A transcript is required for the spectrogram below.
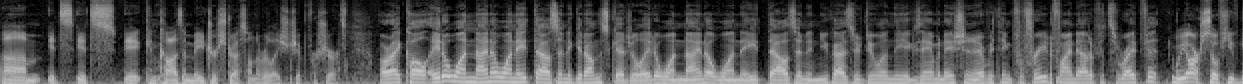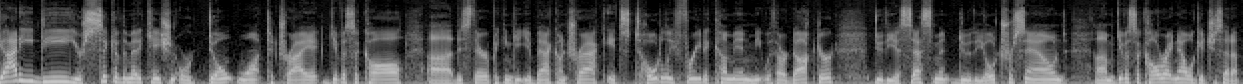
Um, it's it's it can cause a major stress on the relationship for sure. All right, call 801 901 8000 to get on the schedule. 801 901 8000. And you guys are doing the examination and everything for free to find out if it's the right fit. We are. So if you've got ED, you're sick of the medication, or don't want to try it, give us a call. Uh, this therapy can get you back on track. It's totally free to come in, meet with our doctor, do the assessment, do the ultrasound. Um, give us a call right now. We'll get you set up.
